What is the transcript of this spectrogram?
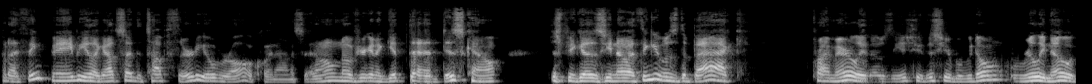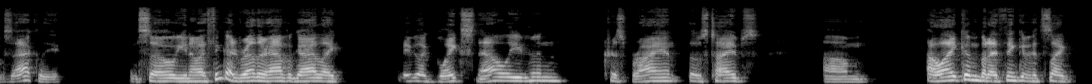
But I think maybe like outside the top 30 overall, quite honestly. I don't know if you're going to get that discount just because, you know, I think it was the back primarily that was the issue this year, but we don't really know exactly. And so, you know, I think I'd rather have a guy like maybe like Blake Snell, even Kris Bryant, those types. Um, I like them, but I think if it's like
